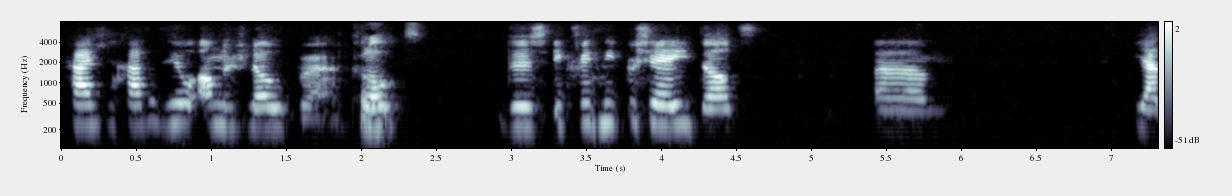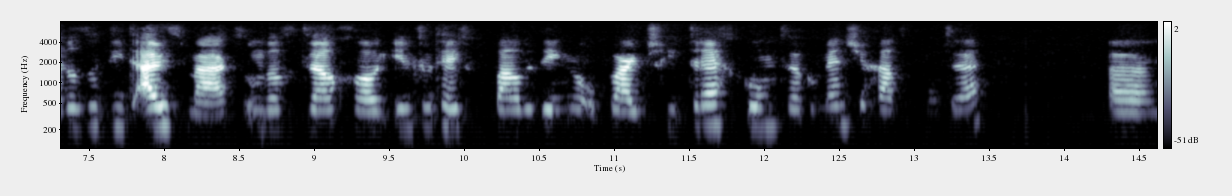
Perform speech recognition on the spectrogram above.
gaat, je, gaat het heel anders lopen. klopt. Dus ik vind niet per se dat, ehm, ja, dat het niet uitmaakt. Omdat het wel gewoon invloed heeft op bepaalde dingen. Op waar je misschien terecht komt. Welke mensen je gaat ontmoeten. Ehm,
